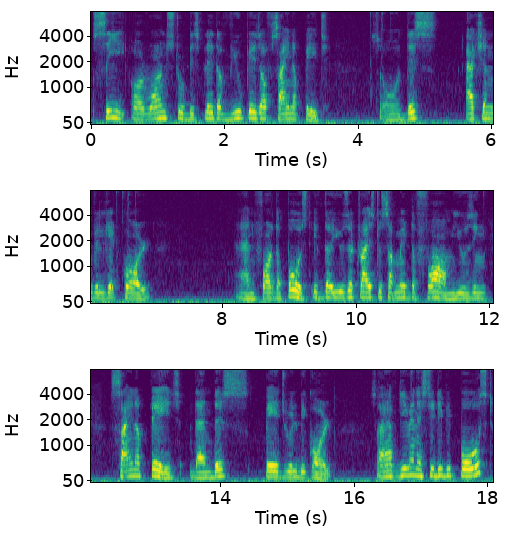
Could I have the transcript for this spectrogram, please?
see or wants to display the view page of sign up page. So this action will get called. And for the post if the user tries to submit the form using sign up page then this page will be called. So I have given HTTP post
